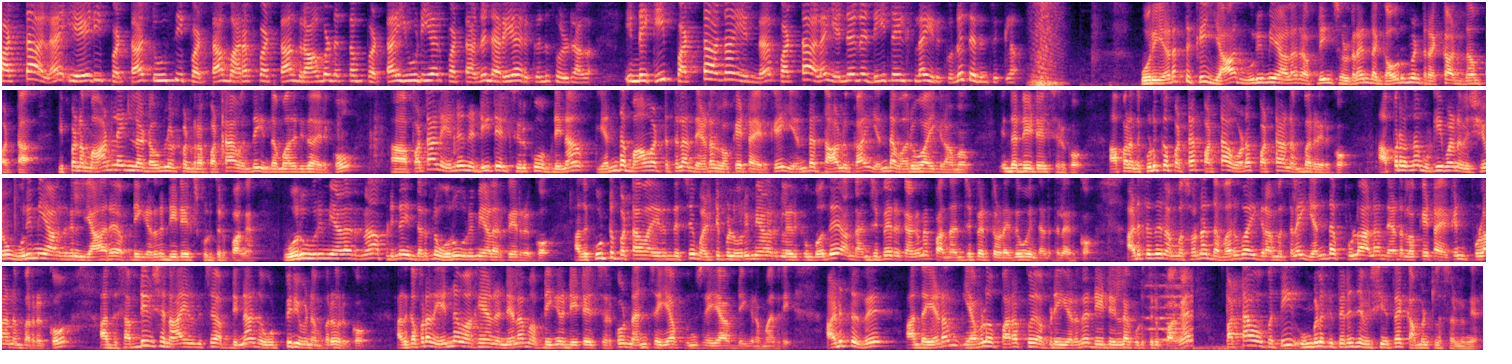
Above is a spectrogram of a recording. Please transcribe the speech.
பட்டால ஏடி பட்டா டூசி பட்டா மரப்பட்டா கிராமநத்தம் பட்டா UTR பட்டான்னு நிறைய இருக்குன்னு சொல்றாங்க. இன்னைக்கு பட்டானா என்ன? பட்டால என்னென்ன டீடைல்ஸ்லாம் இருக்குன்னு தெரிஞ்சுக்கலாம். ஒரு இடத்துக்கு யார் உரிமையாளர் அப்படின்னு சொல்ற இந்த கவர்மெண்ட் ரெக்கார்ட் தான் பட்டா. இப்போ நம்ம ஆன்லைன்ல டவுன்லோட் பண்ற பட்டா வந்து இந்த மாதிரி தான் இருக்கும். பட்டாவில் பட்டால என்னென்ன டீட்டெயில்ஸ் இருக்கும் அப்படின்னா எந்த மாவட்டத்தில் அந்த இடம் லொக்கேட் ஆயிருக்கு எந்த தாலுகா எந்த வருவாய் கிராமம் இந்த டீட்டெயில்ஸ் இருக்கும். அப்புறம் அந்த கொடுக்கப்பட்ட பட்டாவோட பட்டா நம்பர் இருக்கும். அப்புறம் தான் முக்கியமான விஷயம் உரிமையாளர்கள் யாரு அப்படிங்கறது டீடைல்ஸ் கொடுத்துருப்பாங்க. ஒரு உரிமையாளர்னா அப்படின்னா இந்த இடத்துல ஒரு உரிமையாளர் பேர் இருக்கும். அது கூட்டு பட்டாவா இருந்துச்சு மல்டிபிள் உரிமையாளர்கள் இருக்கும்போது அந்த அஞ்சு பேர் இருக்காங்கன்னா இப்போ அந்த அஞ்சு பேர்த்தோட இதுவும் இந்த இடத்துல இருக்கும். அடுத்தது நம்ம சொன்ன அந்த வருவாய் கிராமத்துல எந்த புலால அந்த இடம் லொக்கேட் ஆயிருக்குன்னு புலா நம்பர் இருக்கும். அது சப்டிவிஷன் ஆயிருந்துச்சு அப்படின்னா அந்த உட்பிரிவு நம்பரும் இருக்கும். அதுக்கப்புறம் அது என்ன வகையான நிலம் அப்படிங்கிற டீட்டெயில்ஸ் இருக்கும். நன்செய்யா புன்செய்யா அப்படிங்கிற மாதிரி. அடுத்தது அந்த இடம் எவ்வளவு பரப்பு அப்படிங்கிறத டீட்டெயிலாக கொடுத்துருப்பாங்க. பட்டாவை பத்தி உங்களுக்கு தெரிஞ்ச விஷயத்த கமெண்ட்ல சொல்லுங்க.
